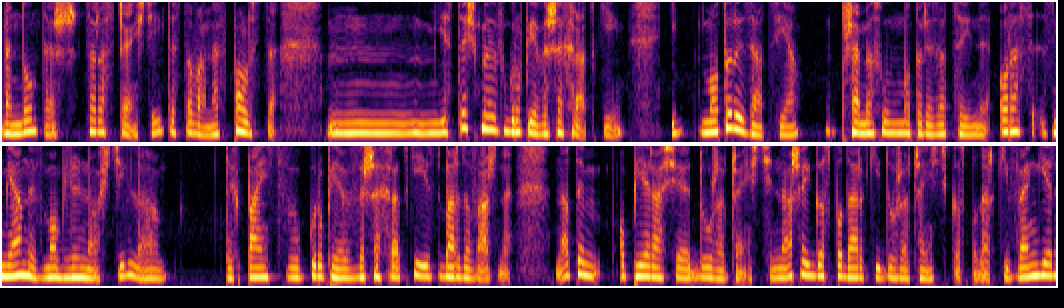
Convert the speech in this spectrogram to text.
będą też coraz częściej testowane w Polsce. Mm, jesteśmy w grupie wyszehradzkiej i motoryzacja, przemysł motoryzacyjny oraz zmiany w mobilności dla tych państw w grupie wyszehradzkiej jest bardzo ważne. Na tym opiera się duża część naszej gospodarki, duża część gospodarki Węgier,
